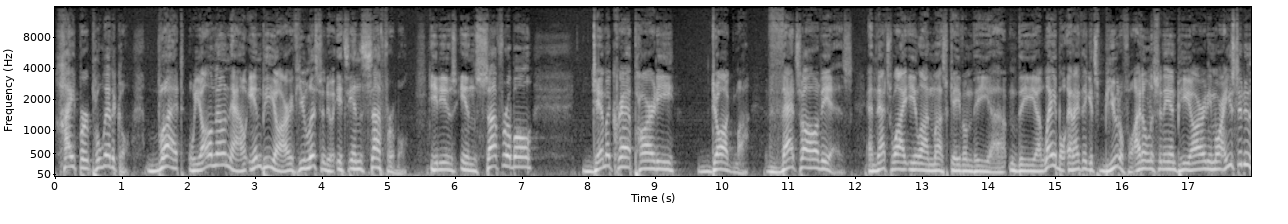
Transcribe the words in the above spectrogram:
hyper political. But we all know now NPR. If you listen to it, it's insufferable. It is insufferable. Democrat Party dogma. That's all it is. And that's why Elon Musk gave him the uh, the uh, label, and I think it's beautiful. I don't listen to NPR anymore. I used to do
